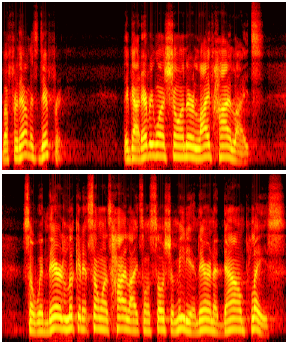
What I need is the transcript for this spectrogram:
But for them, it's different. They've got everyone showing their life highlights so when they're looking at someone's highlights on social media and they're in a down place,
